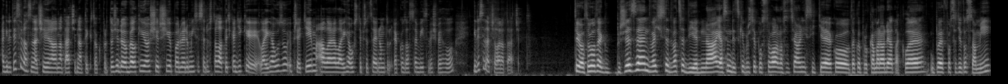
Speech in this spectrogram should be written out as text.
A kdy ty jsi vlastně začala natáčet na TikTok? Protože do velkého, širšího podvědomí jsi se dostala teďka díky Lighthouseu i předtím, ale Lighthouse tě přece jenom jako zase víc vyšvihl. Kdy jsi začala natáčet? Ty jo, to bylo tak březen 2021, já jsem vždycky prostě postovala na sociální sítě jako takhle pro kamarády a takhle, úplně v podstatě to samý.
